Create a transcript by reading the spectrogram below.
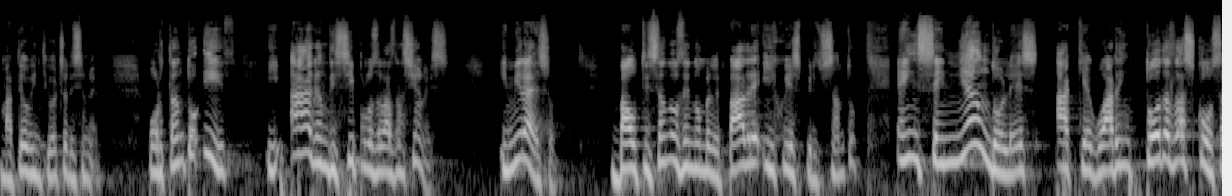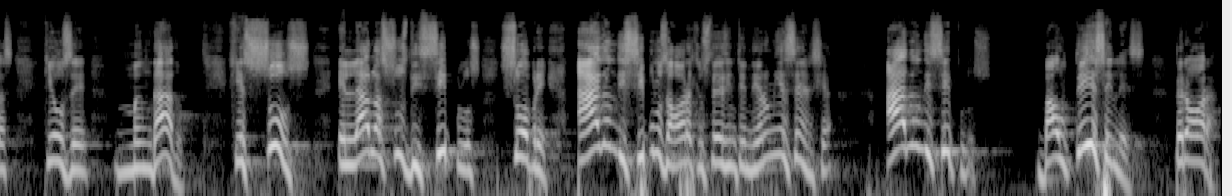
Mateo 28, 19. Por tanto, id y hagan discípulos de las naciones. Y mira eso, bautizándolos en nombre del Padre, Hijo y Espíritu Santo, enseñándoles a que guarden todas las cosas que os he mandado. Jesús, él habla a sus discípulos sobre, hagan discípulos ahora que ustedes entendieron mi esencia, hagan discípulos, bautícenles, pero ahora,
